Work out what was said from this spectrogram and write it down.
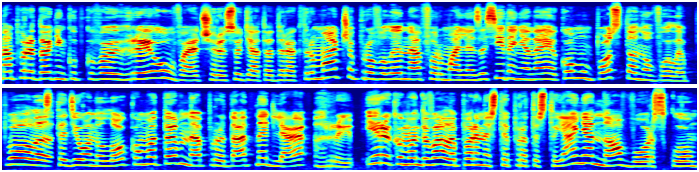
Напередодні кубкової гри увечері суддя та директор матчу провели неформальне засідання, на якому постановили поле стадіону Локомотив непридатне для гри і рекомендували перенести протистояння на Ворсклу.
